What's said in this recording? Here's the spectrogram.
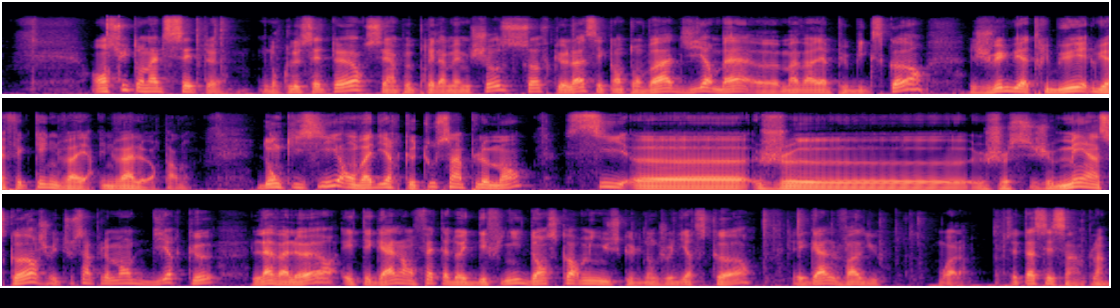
Ensuite, on a le setter. Donc le setter, c'est à peu près la même chose, sauf que là, c'est quand on va dire ben, euh, ma variable publique score, je vais lui attribuer, lui affecter une valeur. Pardon. Donc ici, on va dire que tout simplement, si euh, je, je, mets un score, je vais tout simplement dire que la valeur est égale, en fait, elle doit être définie dans score minuscule. Donc je veux dire score égale value. Voilà, c'est assez simple. Hein.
